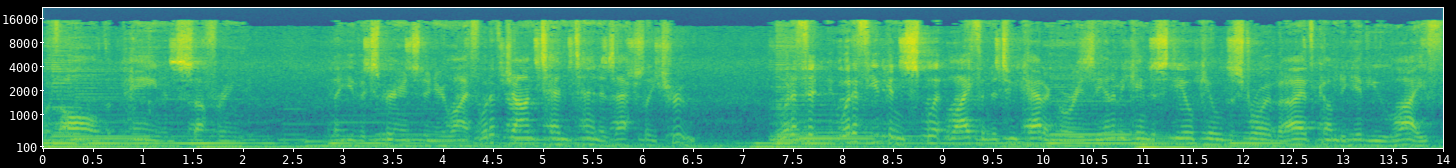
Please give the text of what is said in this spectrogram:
with all the pain and suffering that you've experienced in your life? What if John 10:10 10, 10 is actually true? What if it what if you can split life into two categories? The enemy came to steal, kill, destroy, but I have come to give you life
